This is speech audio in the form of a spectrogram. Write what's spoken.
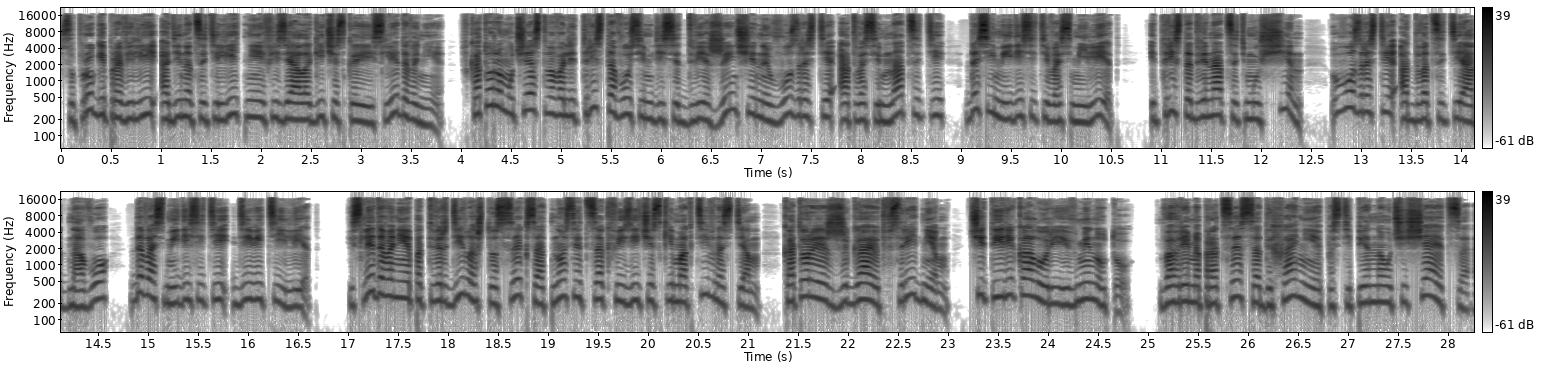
Супруги провели 11-летнее физиологическое исследование, в котором участвовали 382 женщины в возрасте от 18 до 78 лет и 312 мужчин в возрасте от 21 до 89 лет. Исследование подтвердило, что секс относится к физическим активностям, которые сжигают в среднем 4 калории в минуту. Во время процесса дыхание постепенно учащается,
